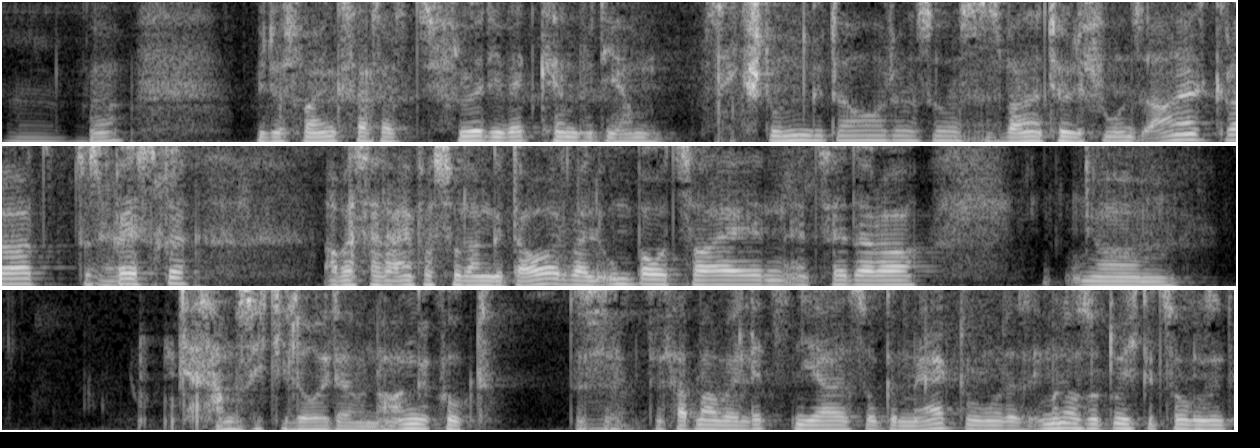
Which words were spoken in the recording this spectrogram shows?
Mhm. Ja wie du es vorhin gesagt hast, früher die Wettkämpfe, die haben sechs Stunden gedauert oder so. Das war natürlich für uns auch nicht gerade das ja. Beste. Aber es hat einfach so lange gedauert, weil Umbauzeiten etc. Ähm, das haben sich die Leute noch angeguckt. Das, das hat man aber im letzten Jahr so gemerkt, wo wir das immer noch so durchgezogen sind,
